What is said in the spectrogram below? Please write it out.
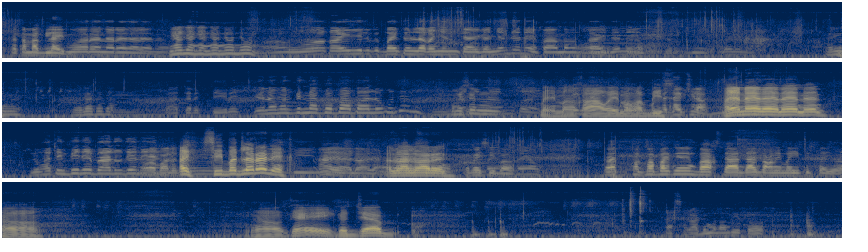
Ito mag-glide. Rin na rin na rin. oh. Yan, yan, yan, yan, yan, yan. Ah, buwa, kaya yun, bahin itong lakan yan, kaya ganyan din eh, pamang kaya din eh. Ayun. Wala, wala. Patirik-tirik. Yun naman pinagbababalo ko dyan. Kumisan, May mga kaaway, mga sila. Ayan, ayan, ayan, ayan, ayan. Nung ating binibalo din eh. Ay, sibad la rin eh. Ay, alo, alo. Alwa-alwa rin. Okay, sibaw. At pagbabalik nyo yung box, dahan-dahan, baka may maipit kayo. Oo. Okay, good job. Ah, sarado mo lang dito.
